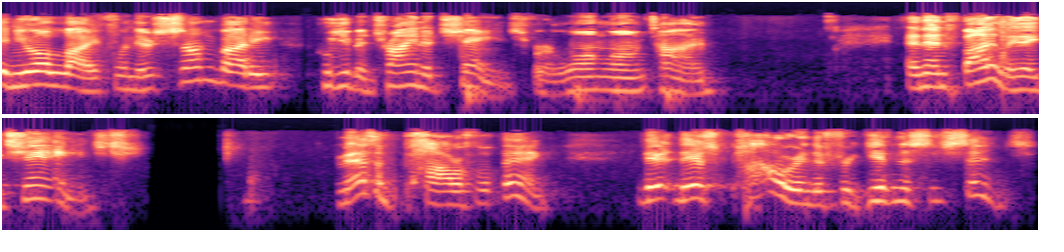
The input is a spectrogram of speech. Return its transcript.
in your life when there's somebody who you've been trying to change for a long, long time, And then finally they change. I mean, that's a powerful thing. There, there's power in the forgiveness of sins.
